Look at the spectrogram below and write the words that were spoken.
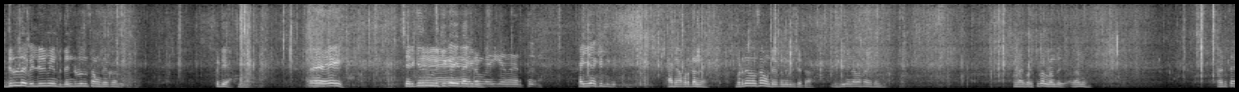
ഇതിലുള്ള വലിയൊരു മീനുണ്ട് ഇതിന്റെ സൗണ്ട് കേൾക്കാണ്ട് കിട്ടിയാ? ഏയ് ശരിക്കും ഉള്ളിക്ക് കയ്യിലാക്കിയിട്ട് വൈകിയ നേരത്ത് കൈയാക്കിയിട്ടുണ്ട് അതെ അവിടെ തന്നെ. ഇവിടെ നിന്ന് സൗണ്ട് കേൾക്കുന്നുണ്ട് തിരിച്ചേട്ടാ വലിയ മീനാവാൻ സാധ്യതയുണ്ട് ഉണ്ടാ ഇവിടേക്ക് വെള്ളമുണ്ട്. അതാണ്. അടുത്തേ.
